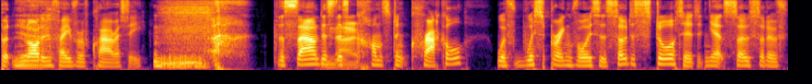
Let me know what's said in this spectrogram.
but not in favor of clarity. the sound is this constant crackle with whispering voices, so distorted and yet so sort of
